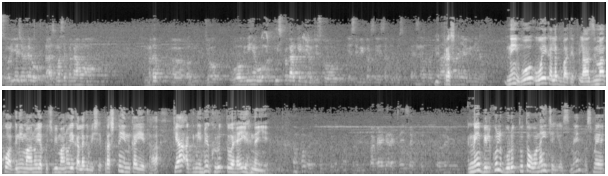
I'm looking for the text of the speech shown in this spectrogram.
सूर्य जो है वो प्लाज्मा से बना हुआ मतलब जो वो अग्नि है वो इस प्रकार की अग्नि हो जिसको ऐसे भी कर सके सब हो सकता है। प्रश्न नहीं वो वो एक अलग बात है। प्लाज्मा को अग्नि मानो या कुछ भी मानो एक अलग विषय। प्रश्न इनका ये था क्या अग्नि में गुरुत्व है या नहीं है? नहीं नहीं बिल्कुल गुरुत्व तो होना ही चाहिए उसमें। उसमें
